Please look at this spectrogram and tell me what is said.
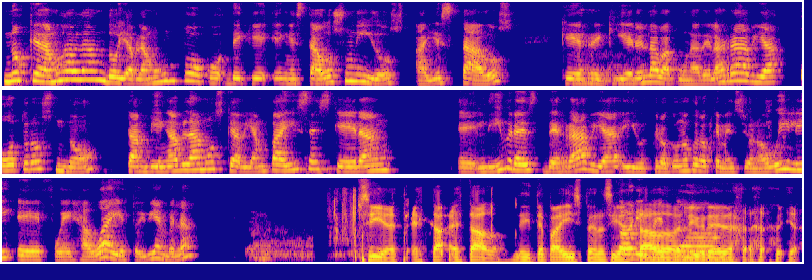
Nos quedamos hablando y hablamos un poco de que en Estados Unidos hay estados que requieren la vacuna de la rabia, otros no, también hablamos que habían países que eran eh, libres de rabia y creo que uno de los que mencionó Willy eh, fue Hawái, estoy bien, ¿verdad? Sí, está, estado, dijiste país, pero sí, estado libre de rabia.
